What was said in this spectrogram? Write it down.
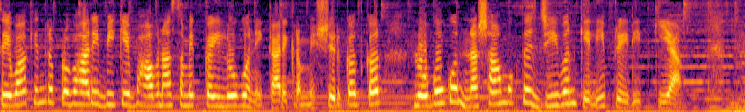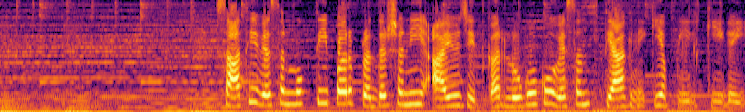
सेवा केंद्र प्रभारी बी के भावना समेत कई लोगों ने कार्यक्रम में शिरकत कर लोगों को नशा मुक्त जीवन के लिए प्रेरित किया। साथ ही व्यसन मुक्ति पर प्रदर्शनी आयोजित कर लोगों को व्यसन त्यागने की अपील की गई।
